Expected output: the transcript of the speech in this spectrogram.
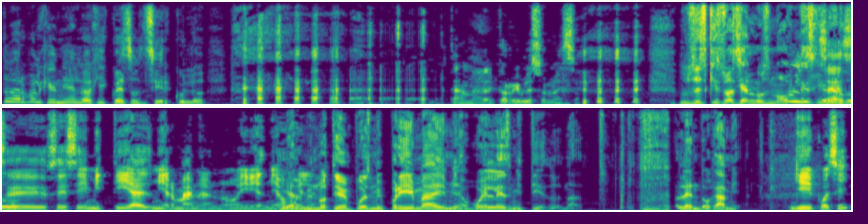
Tu árbol genealógico es un círculo. madre, qué horrible sonó eso. Pues es que eso hacían los nobles, Gerardo. Sí, sí, sí, mi tía es mi hermana, ¿no? Y es mi abuela. Y al mismo tiempo es mi prima y mi abuela es mi tía. La endogamia. Y pues sí,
